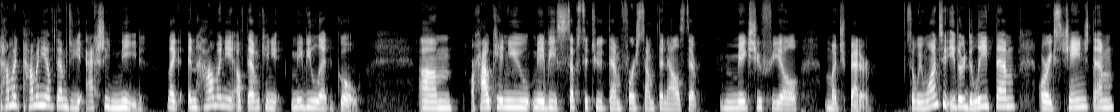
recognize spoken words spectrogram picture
how much how many of them do you actually need? Like and how many of them can you maybe let go? Um or how can you maybe substitute them for something else that makes you feel much better so we want to either delete them or exchange them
